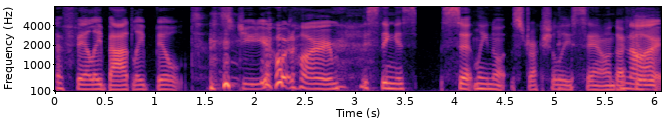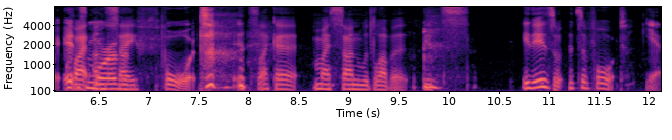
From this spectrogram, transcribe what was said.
a fairly badly built studio at home. This thing is certainly not structurally sound. I No, feel it's quite more of a unsafe. fort. it's like a my son would love it. It's It is. It's a fort. Yeah.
